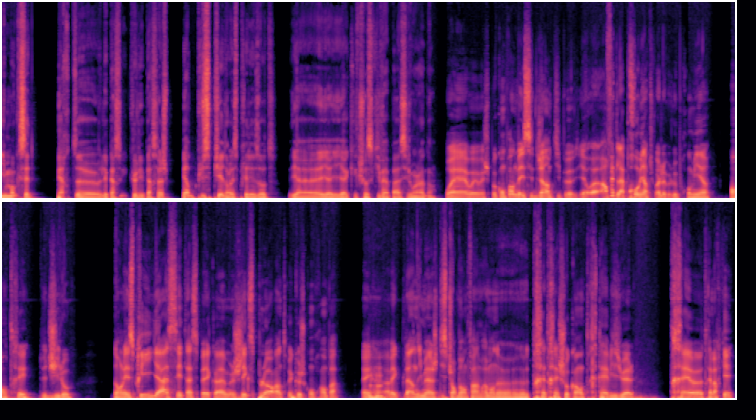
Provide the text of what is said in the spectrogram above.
il manque cette perte, euh, les que les personnages perdent plus pied dans l'esprit des autres. Il y a, il y quelque chose qui va pas assez loin là-dedans. Ouais, ouais, ouais, je peux comprendre, mais c'est déjà un petit peu. En fait, la première, tu vois, le, le premier entrée de Gilo dans l'esprit, il y a cet aspect quand même. J'explore un truc que je comprends pas. Et, Mhm. euh, avec plein d'images disturbantes, enfin vraiment euh, très très choquant, très visuel, très euh, très marqué.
